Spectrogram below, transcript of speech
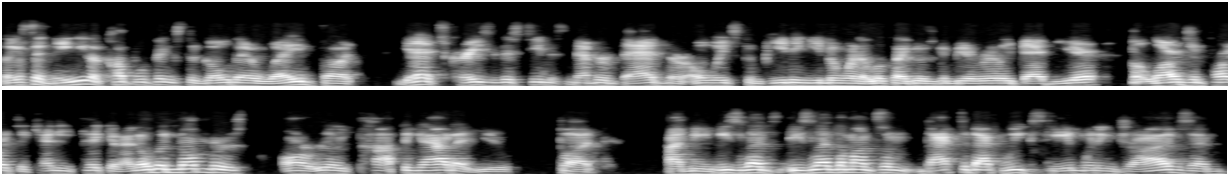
Like I said, they need a couple things to go their way, but yeah, it's crazy. This team is never bad. They're always competing, even when it looked like it was going to be a really bad year. But large in part to Kenny Pickett. I know the numbers aren't really popping out at you, but I mean, he's led he's led them on some back to back weeks, game winning drives, and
